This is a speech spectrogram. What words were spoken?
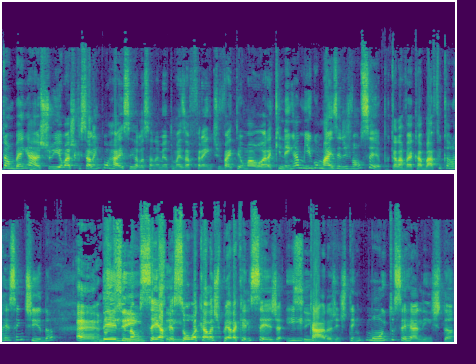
Também acho. E eu acho que se ela empurrar esse relacionamento mais à frente, vai ter uma hora que nem amigo mais eles vão ser. Porque ela vai acabar ficando ressentida É. dele sim, não ser a sim. pessoa que ela espera que ele seja. E, Sim. cara, a gente tem muito ser realista,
